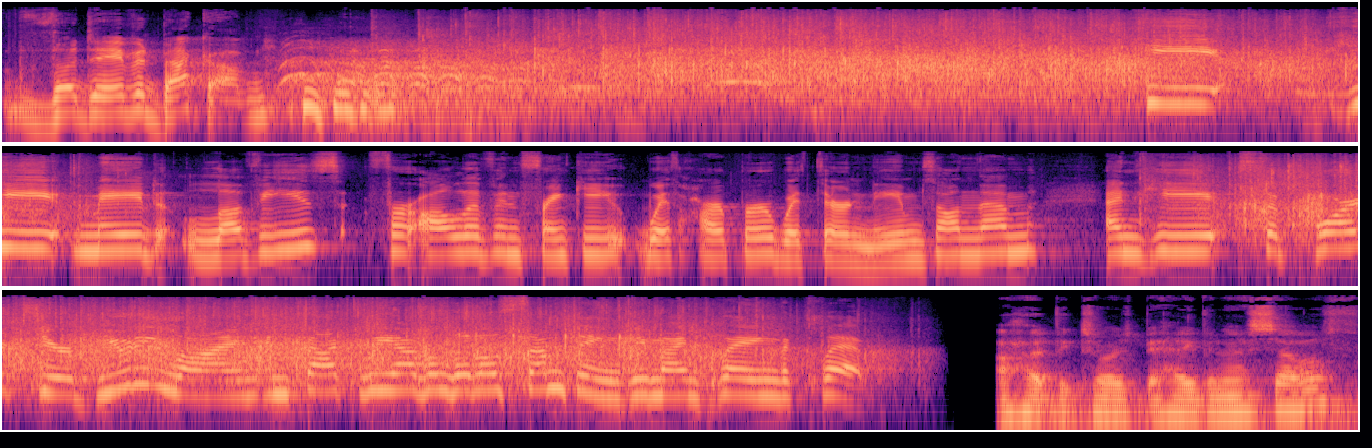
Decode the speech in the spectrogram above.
the David Beckham, he he made lovies for Olive and Frankie with Harper with their names on them. And he supports your beauty line. In fact, we have a little something. Do you mind playing the clip? I hope Victoria's behaving herself.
